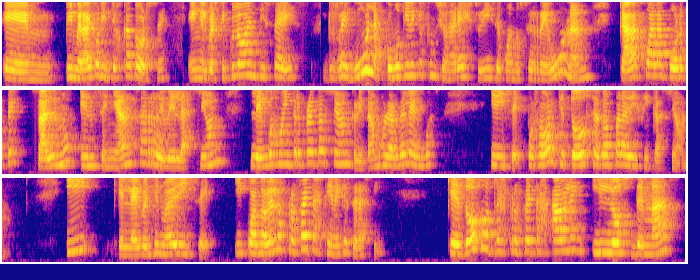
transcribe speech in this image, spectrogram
Eh, Primera de Corintios 14, en el versículo 26, regula cómo tiene que funcionar esto y dice, cuando se reúnan, cada cual aporte salmo, enseñanza, revelación, lenguas o interpretación, que ahorita vamos a hablar de lenguas, y dice, por favor, que todo se haga para edificación. Y el 29 dice, y cuando hablen los profetas tiene que ser así, que dos o tres profetas hablen y los demás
